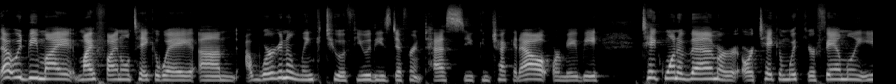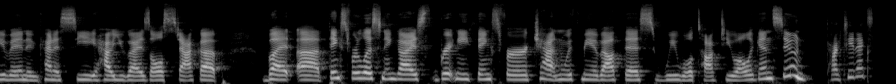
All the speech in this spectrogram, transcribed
that would be my my final takeaway. Um, we're going to link to a few of these different tests. So you can check it out or maybe take one of them or, or take them with your family even and kind of see how you guys all stack up. But uh, thanks for listening guys. Brittany thanks for chatting with me about this. We will talk to you all again soon. Talk to you next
